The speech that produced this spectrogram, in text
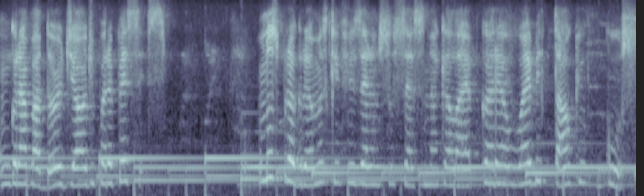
um gravador de áudio para PCs. Um dos programas que fizeram sucesso naquela época era o WebTalk Gus,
